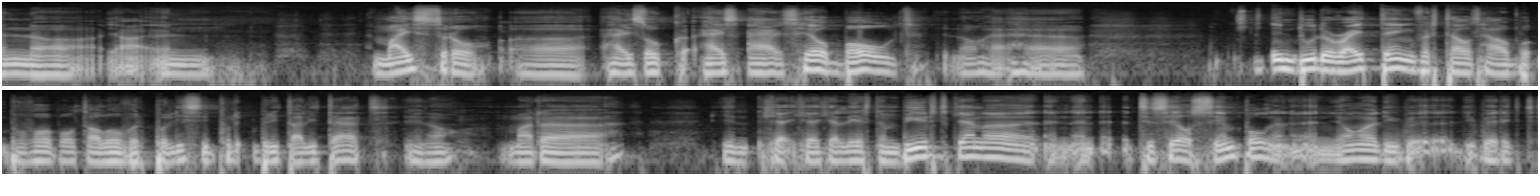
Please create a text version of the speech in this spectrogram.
een, eh, ja, een maestro. Eh, hij is ook hij is, hij is heel bold. You know? hij, hij- in Do the Right Thing vertelt hij bijvoorbeeld al over politiebrutaliteit. You know? Maar je, leert een buurt kennen en, en het is heel simpel. Een, jongen die, die werkt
